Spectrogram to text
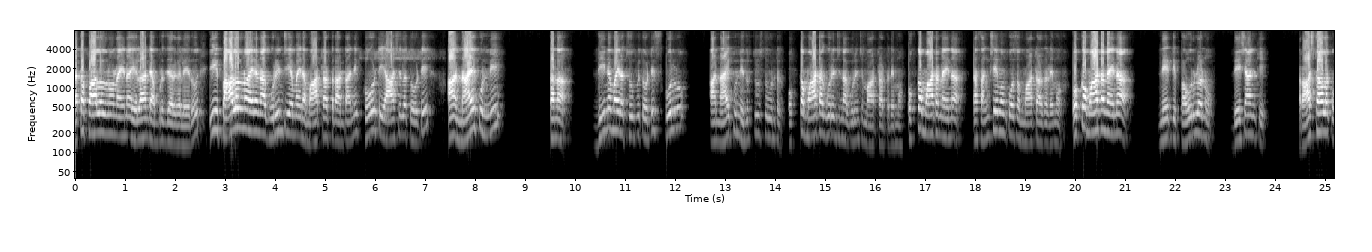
గత పాలనలోనైనా ఎలాంటి అభివృద్ధి జరగలేదు. ఈ పాలనలో ఆయన నా గురించి ఏమైనా మాట్లాడతాడంట అని కోటి ఆశలతోటి ఆ నాయకుణ్ణి తన దీనమైన చూపుతోటి స్కూల్ ఆ నాయకుడిని ఎదురు చూస్తూ ఉంటుంది. ఒక్క మాట గురించి నా గురించి మాట్లాడతాడేమో. ఒక్క మాటనైనా నా సంక్షేమం కోసం మాట్లాడతాడేమో. ఒక్క మాటనైనా నేటి పౌరులను దేశానికి రాష్ట్రాలకు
